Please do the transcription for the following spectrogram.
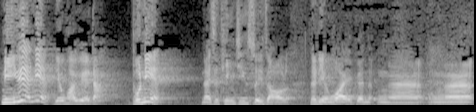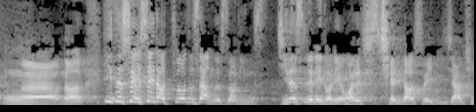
你越念，莲花越大；不念，乃是听经睡着了，那莲花也跟着嗯啊嗯啊嗯啊，然后一直睡睡到桌子上的时候，你极乐世界那朵莲花就潜到水底下去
